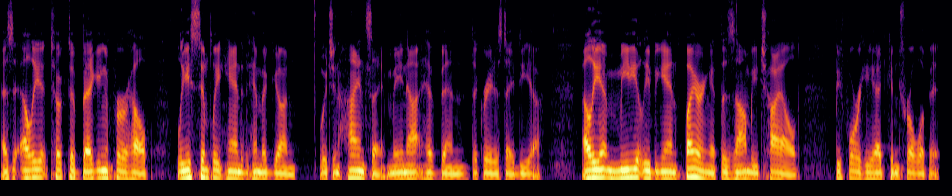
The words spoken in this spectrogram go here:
As Elliot took to begging for help, Lee simply handed him a gun, which in hindsight may not have been the greatest idea. Elliot immediately began firing at the zombie child before he had control of it.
